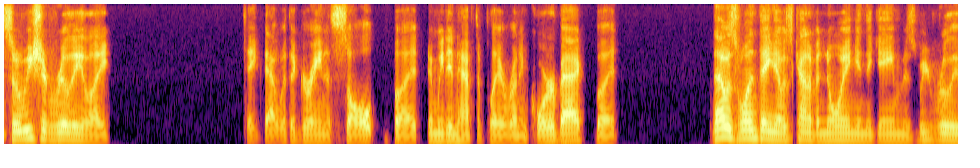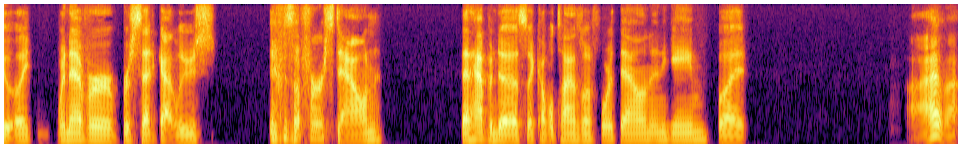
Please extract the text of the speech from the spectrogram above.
So we should really like take that with a grain of salt. But and we didn't have to play a running quarterback, but that was one thing that was kind of annoying in the game is we really like whenever Brissett got loose, it was a first down. That happened to us a couple times on fourth down in the game, but I, I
